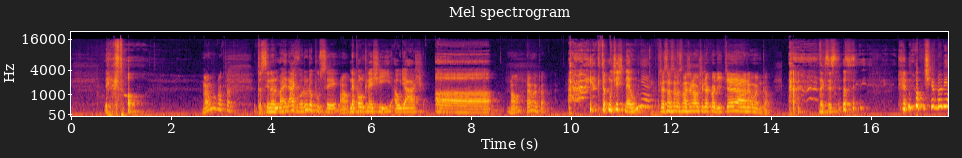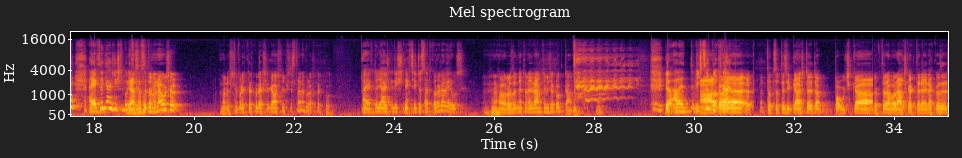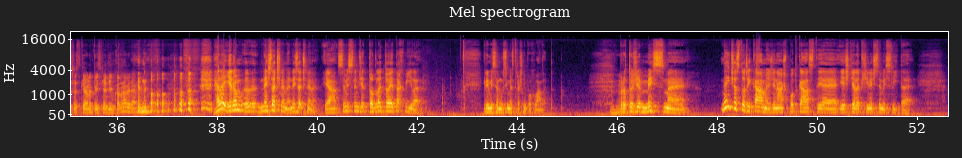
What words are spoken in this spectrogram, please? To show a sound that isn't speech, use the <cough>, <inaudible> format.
Jak to? neumím kloktat. To si normálně dáš vodu do pusy, No. nepolkneš jí a uděláš uh, No, neumím to. <laughs> Jak to můžeš neumět? Přesně jsem se to snažil naučit jako dítě a neumím to. <laughs> tak jsi se to asi <laughs> naučil blbě. A jak to děláš, když ti bude Já jsem se to nenaučil. No, když mě bolí v krku, tak čekám, až mi přestane bolet v krku. A jak to děláš, když nechceš dostat koronavirus? No, rozhodně to nedělám tím, že kloktám. <laughs> No, ale víš co, A to je, to, co ty říkáš, to je ta poučka doktora Vodáčka, který nakozil Český olympijský tým koronavirem. <laughs> No. Hele, jenom eh, než začneme, než začneme. Já si myslím, že tohle to je ta chvíle, kdy my se musíme strašně pochválit. Mm-hmm. Protože my jsme, my často říkáme, že náš podcast je ještě lepší, než si myslíte.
